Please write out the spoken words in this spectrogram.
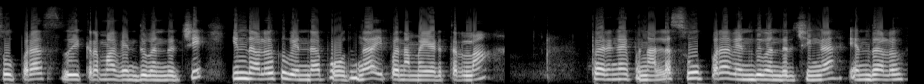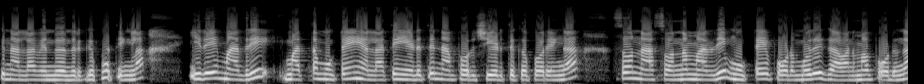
சூப்பரா சீக்கிரமா வெந்து வந்துருச்சு இந்த அளவுக்கு வெந்தா போதுங்க. இப்போ நம்ம எடுத்துடலாம். பாருங்க இப்போ நல்லா சூப்பரா வெந்து வந்துருச்சுங்க. எந்த அளவுக்கு நல்லா வெந்து வந்திருக்கு பாத்தீங்களா? இதே மாதிரி மற்ற முட்டையும் எல்லாத்தையும் எடுத்து நான் பொறிச்சு எடுத்துக்க போறேங்க. ஸோ நான் சொன்ன மாதிரி முட்டையை போடும்போது கவனமாக போடுங்க.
